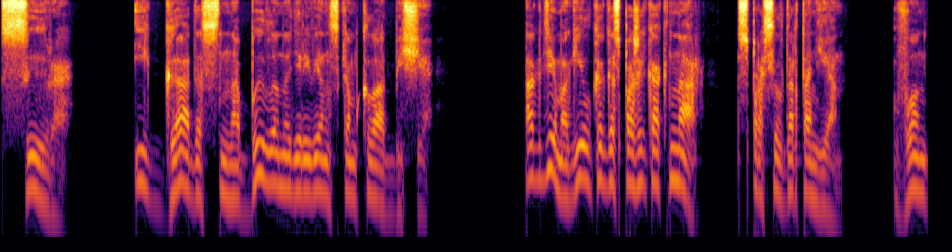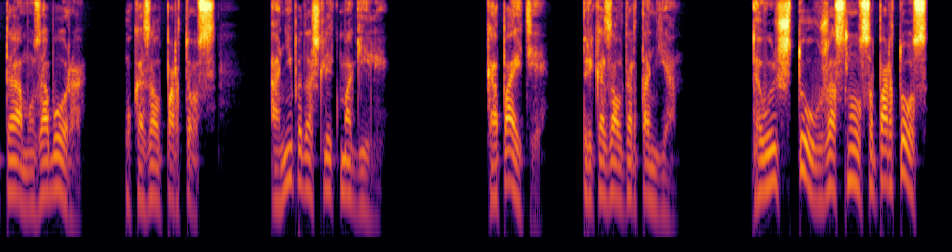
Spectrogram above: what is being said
сыро и гадостно было на деревенском кладбище. «А где могилка госпожи Кокнар?» — спросил Д'Артаньян. «Вон там, у забора», — указал Портос. Они подошли к могиле. «Копайте», — приказал Д'Артаньян. «Да вы что?» — ужаснулся Портос.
